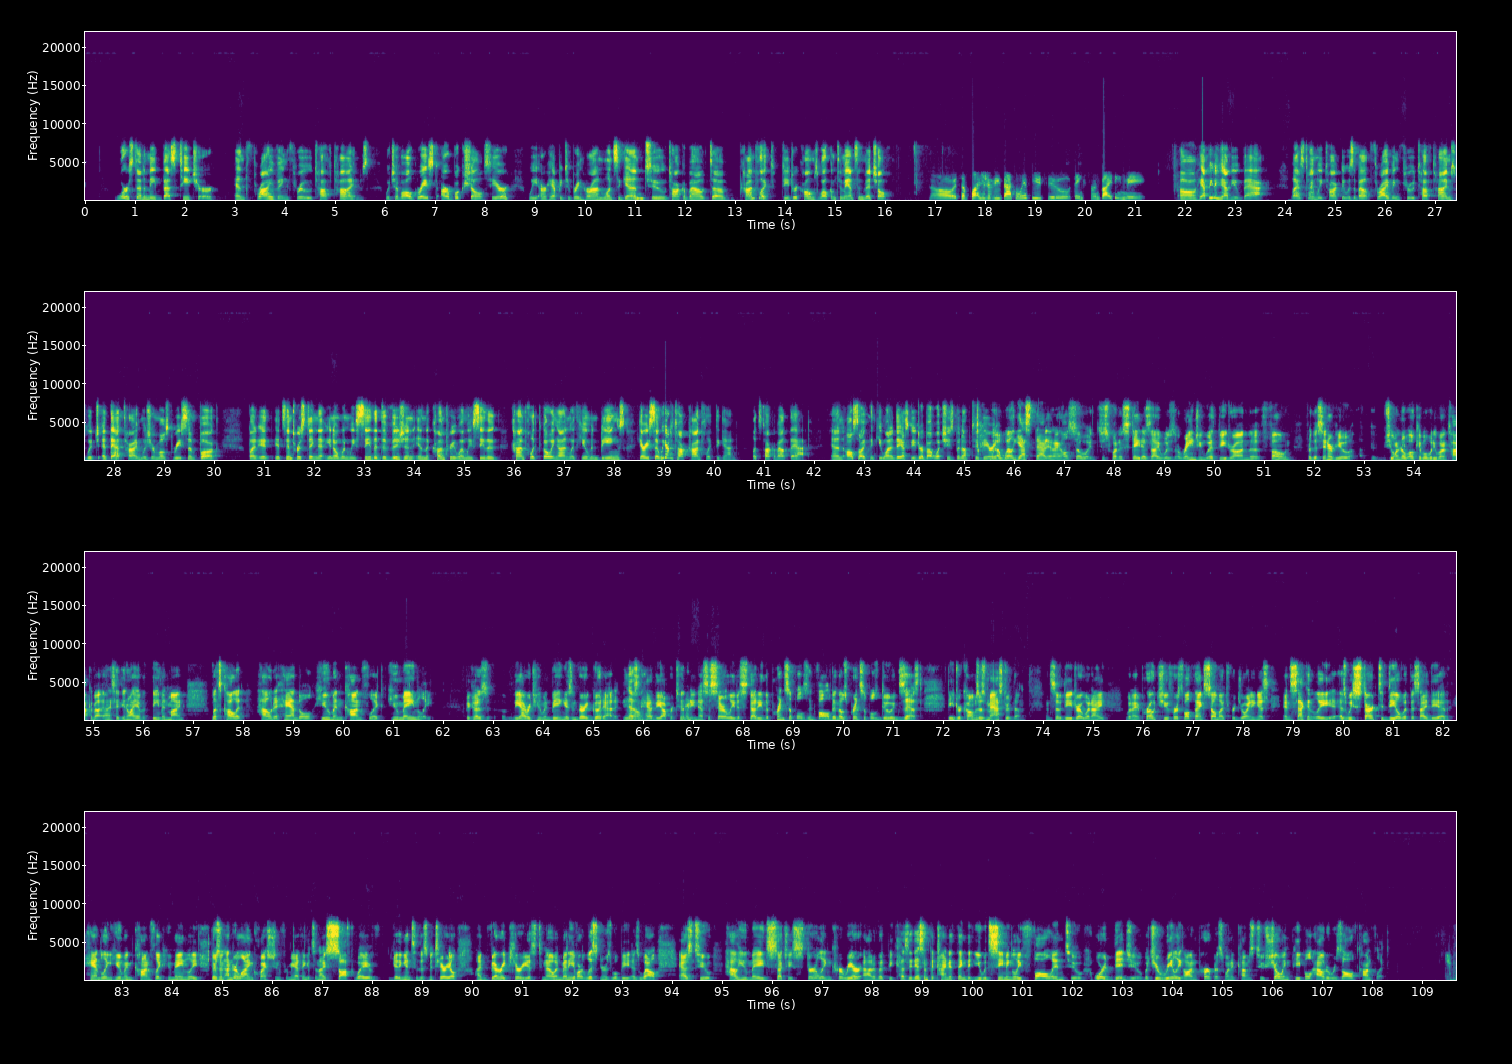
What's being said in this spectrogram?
Worst Enemy, Best Teacher, and Thriving Through Tough Times, which have all graced our bookshelves here. We are happy to bring her on once again to talk about uh, conflict. Deidre Combs, welcome to Manson Mitchell. Oh, it's a pleasure to be back with you two. Thanks for inviting me. Oh, happy to have you back. Last time we talked, it was about thriving through tough times, which at that time was your most recent book. But it, it's interesting that, you know, when we see the division in the country, when we see the conflict going on with human beings, Gary said, we got to talk conflict again. Let's talk about that. And also, I think you wanted to ask Deidre about what she's been up to, Gary. Well, well, yes, that. And I also just want to state, as I was arranging with Deidre on the phone for this interview, she wanted to know, okay, well, what do you want to talk about? And I said, you know, I have a theme in mind. Let's call it How to Handle Human Conflict Humanely. Because the average human being isn't very good at it. No. Hasn't had the opportunity necessarily to study the principles involved, and those principles do exist. Deidre Combs has mastered them. And so, Deidre, when I when I approach you, first of all, thanks so much for joining us. And secondly, as we start to deal with this idea of handling human conflict humanely, there's an underlying question for me. I think it's a nice, soft way of getting into this material. I'm very curious to know, and many of our listeners will be as well, as to how you made such a sterling career out of it because it isn't the kind of thing that you would seemingly fall into, or did you? But you're really on purpose when it comes to showing people how to resolve conflict.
